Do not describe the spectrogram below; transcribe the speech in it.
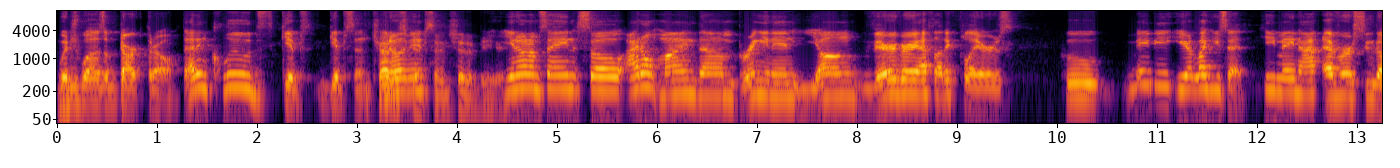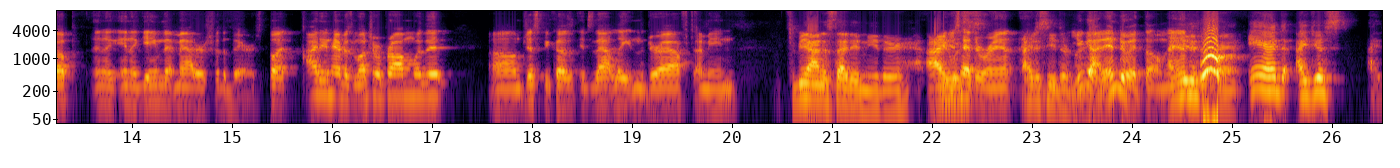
which mm-hmm. was a dart throw. That includes Gibbs, Gibson. you Travis know what I mean? Gibson shouldn't be here. You know what I'm saying? So I don't mind them bringing in young, very, very athletic players who maybe you're like you said, he may not ever suit up in a, in a game that matters for the Bears. But I didn't have as much of a problem with it um, just because it's that late in the draft. I mean, To be honest, I didn't either. I just was- had to rant. I just need to. You got into it though, I man. rant. And I just I,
